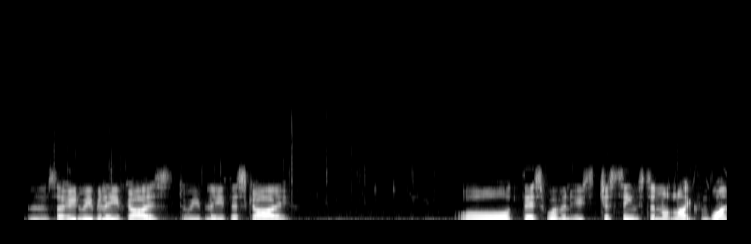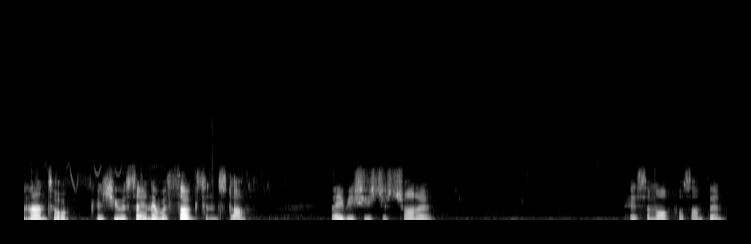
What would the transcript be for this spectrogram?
Hmm, so who do we believe, guys? Do we believe this guy? Or this woman who just seems to not like the White Mantle? Because she was saying they were thugs and stuff. Maybe she's just trying to piss them off or something.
